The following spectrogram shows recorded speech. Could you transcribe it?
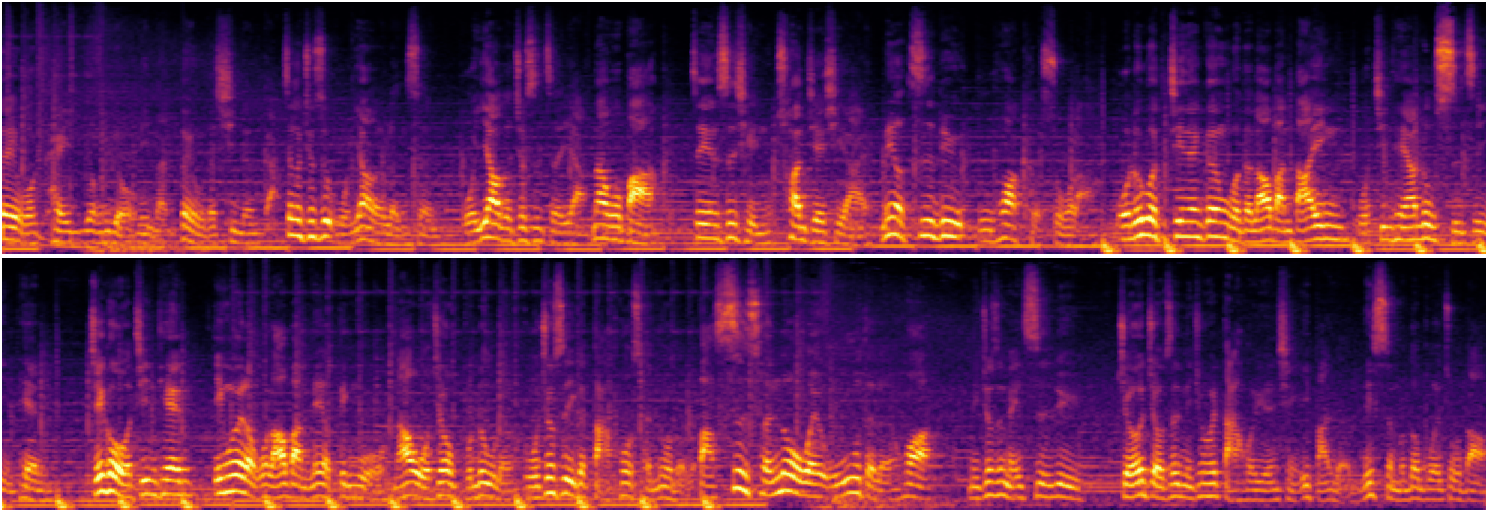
所以，我可以拥有你们对我的信任感，这个就是我要的人生。我要的就是这样。那我把这件事情串接起来，没有自律，无话可说啦。我如果今天跟我的老板答应，我今天要录十支影片，结果我今天因为了我老板没有盯我，然后我就不录了。我就是一个打破承诺的人，把事承诺为无物的人的话，你就是没自律。久而久之，你就会打回原形，一般人你什么都不会做到。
